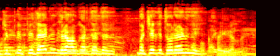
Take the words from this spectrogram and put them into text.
ਜੇ ਪਿ- ਪਿਤਾ ਇਹਨੂੰ ਖਰਾਬ ਕਰਦਾ ਤਾਂ ਬੱਚੇ ਕਿੱਥੋਂ ਰਹਿਣਗੇ? ਸਹੀ ਗੱਲ ਹੈ।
